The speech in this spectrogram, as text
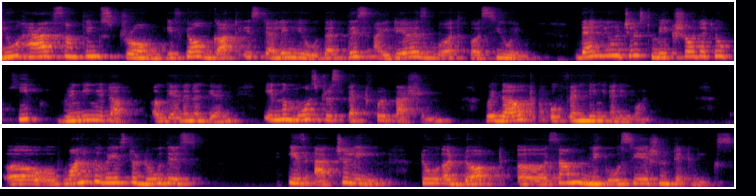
you have something strong if your gut is telling you that this idea is worth pursuing then you just make sure that you keep bringing it up again and again in the most respectful fashion without offending anyone uh, one of the ways to do this is actually to adopt uh, some negotiation techniques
